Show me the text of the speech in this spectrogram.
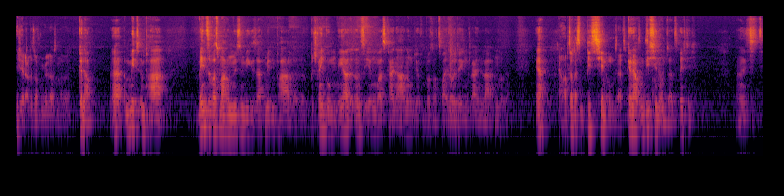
Ich hätte alles offen gelassen, aber. Genau. Ja, mit ein paar, wenn sie was machen müssen, wie gesagt, mit ein paar äh, Beschränkungen mehr oder sonst irgendwas, keine Ahnung, dürfen bloß noch zwei Leute in einen kleinen Laden oder. Ja? Ja, Hauptsache, dass ein bisschen Umsatz Genau, ein bisschen. Umsatz, richtig. Jetzt,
